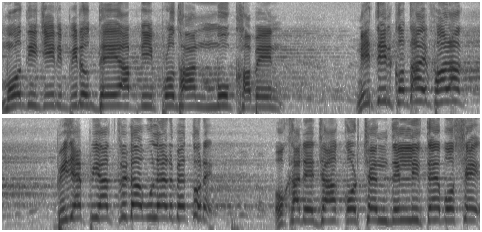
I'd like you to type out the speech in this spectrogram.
মোদিজির বিরুদ্ধে আপনি প্রধান মুখ হবেন। নীতির কোথায় ফারাক, বিজেপি আর তৃণমূলের ভেতরে। ওখানে যা করছেন দিল্লিতে বসে,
